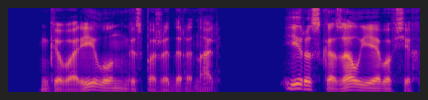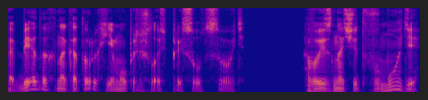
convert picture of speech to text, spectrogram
— говорил он госпоже Дереналь, и рассказал ей обо всех обедах, на которых ему пришлось присутствовать. «Вы, значит, в моде?»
